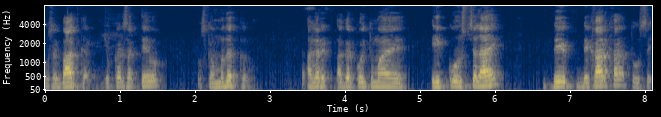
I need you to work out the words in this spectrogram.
उसे बात कर जो कर सकते हो उसका मदद करो। अगर अगर कोई तुम्हारे एक कोष चलाए बे, बेकार का तो उसे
